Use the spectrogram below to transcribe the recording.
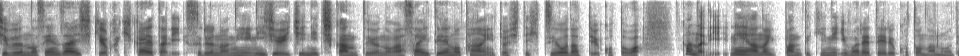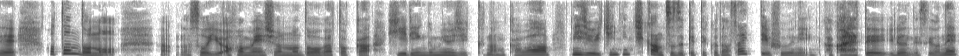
自分の潜在意識を書き換えたりするのに21日間というのが最低の単位として必要だっていうことはかなりねあの一般的に言われていることなのでほとんどのあのそういうアファメーションの動画とかヒーリングミュージックなんかは21日間続けてくださいっていうふうに書かれているんですよね。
